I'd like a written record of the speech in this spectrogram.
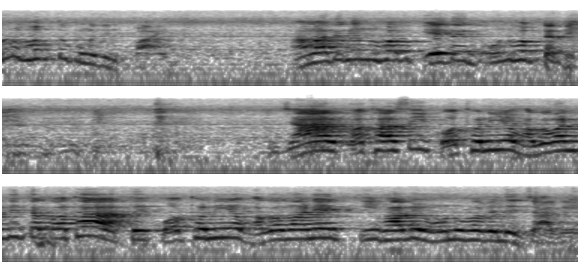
অনুভব তো কোনোদিন পায় আমাদের অনুভব, এদের অনুভবটা দেখি। যার কথা সেই কথনীয় ভগবানের তো কথা, সেই কথনীয় ভগবানের কীভাবে অনুভবে জাগে?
